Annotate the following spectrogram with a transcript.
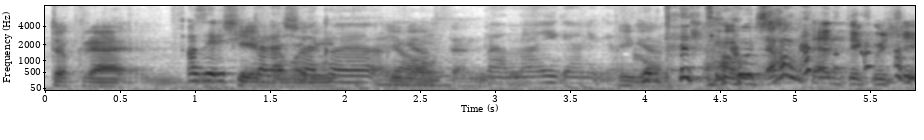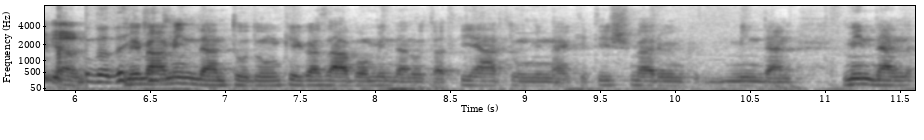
tökre Azért is hitelesek vagyunk. ö, Ja, benne, igen, igen. Igen. Autentikus. Autentikus, igen. Mi már mindent tudunk, igazából minden utat kijártunk, mindenkit ismerünk, minden, minden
